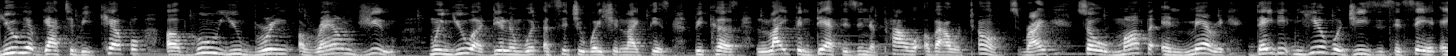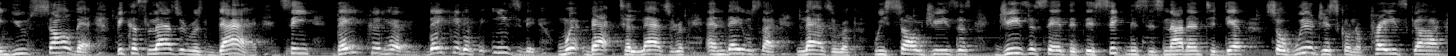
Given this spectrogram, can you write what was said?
you have got to be careful of who you bring around you when you are dealing with a situation like this because life and death is in the power of our tongues, right? So Martha and Mary, they didn't hear what Jesus had said, and you saw that because Lazarus died. See, they could have they could have easily went back to Lazarus and they was like, Lazarus, we saw Jesus. Jesus said that this sickness is not unto death. So we're just gonna praise God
